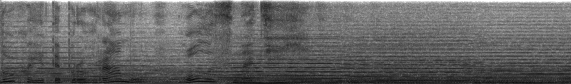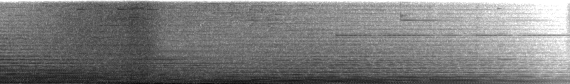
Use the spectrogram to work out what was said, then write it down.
слухаєте програму Голос надії.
